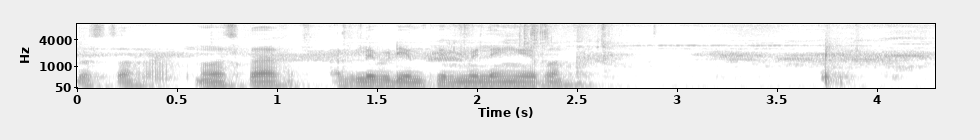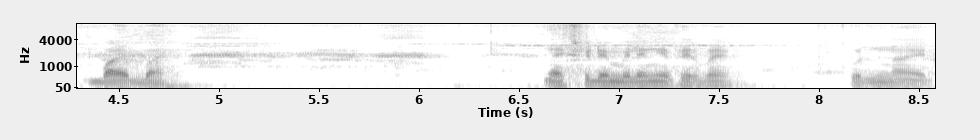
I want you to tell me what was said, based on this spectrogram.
दोस्तों, नमस्कार। अगले वीडियो में फिर मिलेंगे अपन। बाय बाय नेक्स्ट वीडियो मिलेंगे फिर भाई। गुड नाइट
